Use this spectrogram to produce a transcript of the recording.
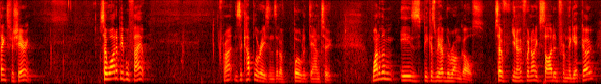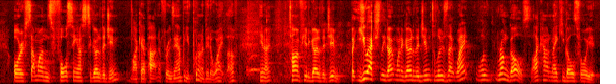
Thanks for sharing. So why do people fail? Right? There's a couple of reasons that I've boiled it down to. One of them is because we have the wrong goals. So, if, you know, if we're not excited from the get go, or if someone's forcing us to go to the gym, like our partner, for example, you've put on a bit of weight, love, you know, time for you to go to the gym. But you actually don't want to go to the gym to lose that weight? Well, wrong goals. I can't make your goals for you.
